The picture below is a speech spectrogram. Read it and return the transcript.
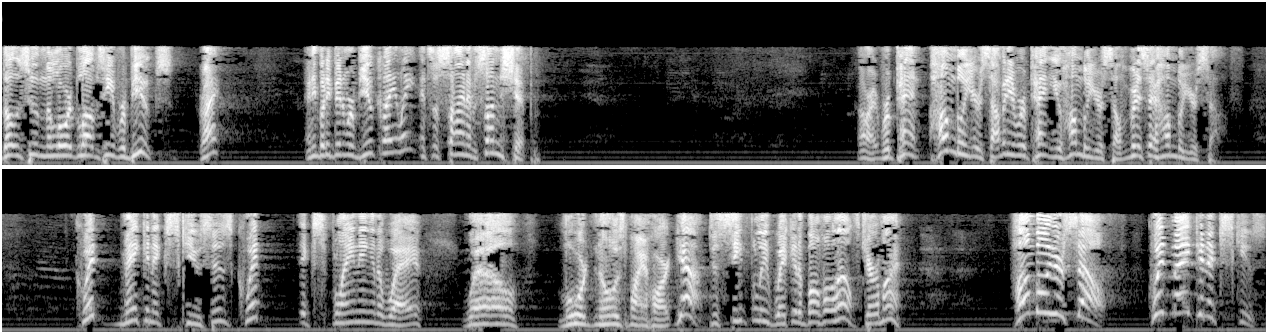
Those whom the Lord loves, He rebukes. Right? Anybody been rebuked lately? It's a sign of sonship. All right, repent. Humble yourself. You repent, you humble yourself. Everybody say, humble yourself. Quit making excuses. Quit explaining it away. Well, Lord knows my heart. Yeah, deceitfully wicked above all else. Jeremiah. Humble yourself. Quit making excuses.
